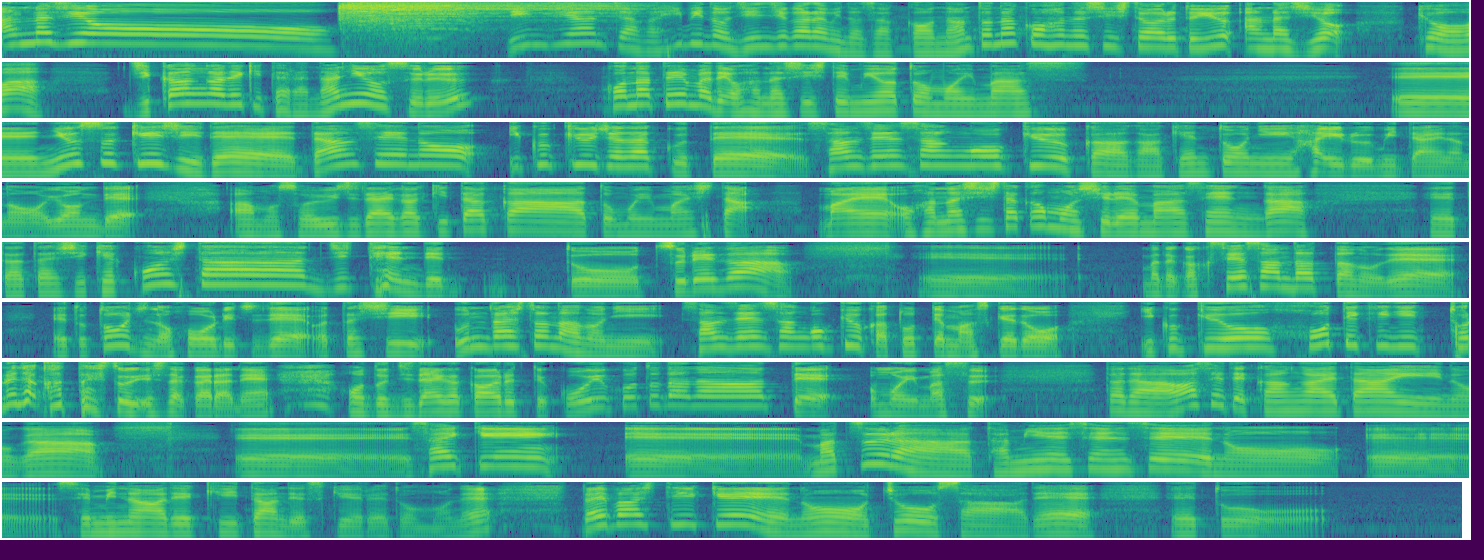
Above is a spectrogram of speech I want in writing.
アンラジオ人事アンちゃんが日々の人事絡みの雑貨をなんとなくお話しして終わるというアンラジオ。今日は、時間ができたら何をする？こんなテーマでお話ししてみようと思います。えー、ニュース記事で男性の育休じゃなくて産前産後休暇が検討に入るみたいなのを読んで、あ、もうそういう時代が来たかと思いました。前お話ししたかもしれませんが、えっ、ー、と、私結婚した時点で、と、連れが、えー、まだ学生さんだったので、えっ、と、当時の法律で私、産んだ人なのに産前産後休暇取ってますけど、育休を法的に取れなかった人でしたからね。本当時代が変わるってこういうことだなーって思います。ただ、合わせて考えたいのが、えー、最近、えー、松浦民江先生の、えー、セミナーで聞いたんですけれどもね、ダイバーシティ経営の調査で、えっ、ー、と、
